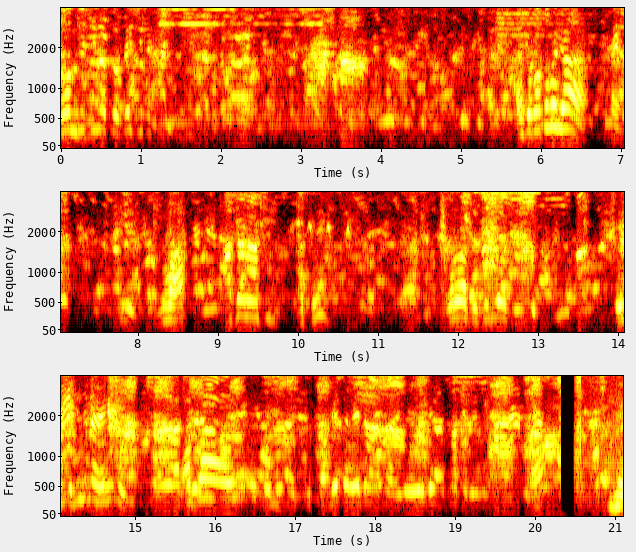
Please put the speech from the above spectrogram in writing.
কম দিচ্ছি না তো, বেশি দিচ্ছি এত কত করে আসা না আসি আসি বড় আছে ছোট আছে। আচ্ছা। আসা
